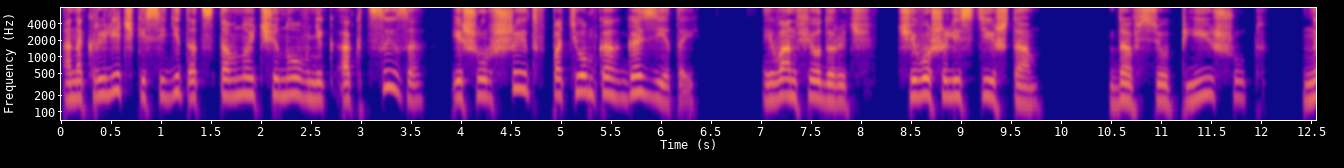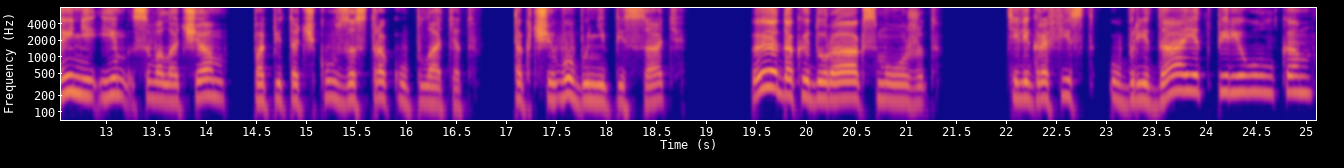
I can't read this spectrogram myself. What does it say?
а на крылечке сидит отставной чиновник акциза и шуршит в потемках газетой. «Иван Федорович, чего шелестишь там?» «Да все пишут. Ныне им, сволочам, по пятачку за строку платят. Так чего бы не писать? Эдак и дурак сможет. Телеграфист убредает переулком,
